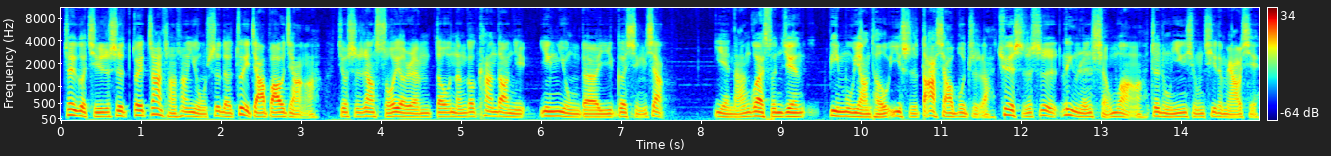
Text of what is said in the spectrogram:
这个其实是对战场上勇士的最佳褒奖啊，就是让所有人都能够看到你英勇的一个形象。也难怪孙坚闭目仰头，一时大笑不止啊！确实是令人神往啊，这种英雄气的描写。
